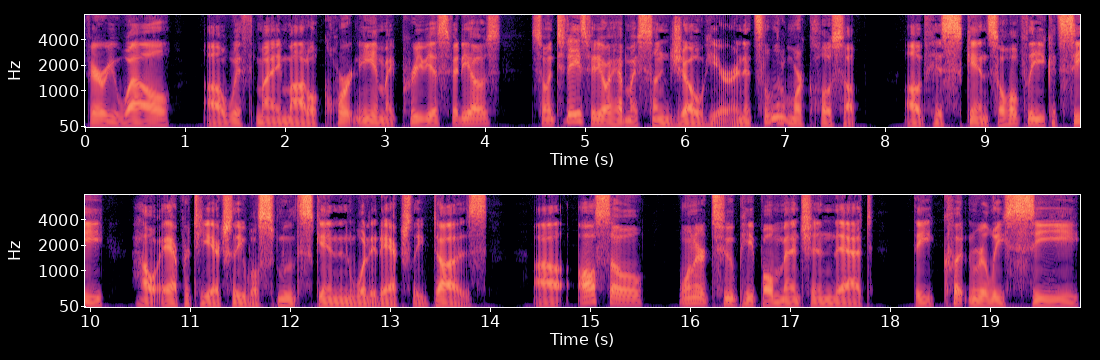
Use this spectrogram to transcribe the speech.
very well uh, with my model Courtney in my previous videos. So in today's video, I have my son Joe here, and it's a little more close up of his skin. So hopefully you could see how Aperty actually will smooth skin and what it actually does. Uh, also, one or two people mentioned that they couldn't really see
